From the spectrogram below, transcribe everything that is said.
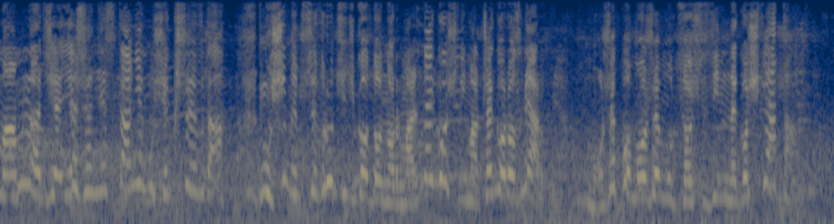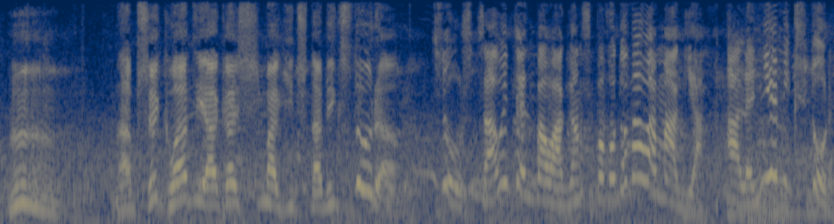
Mam nadzieję, że nie stanie mu się krzywda. Musimy przywrócić go do normalnego, ślimaczego rozmiaru. Może pomoże mu coś z innego świata. Hmm, na przykład jakaś magiczna mikstura. Cóż, cały ten bałagan spowodowała magia, ale nie mikstury.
